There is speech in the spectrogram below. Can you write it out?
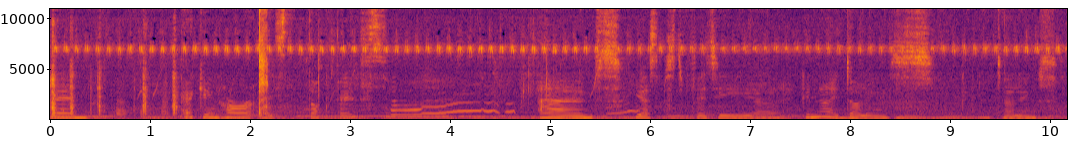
then pecking her is Duckface. And yes, Mr. Fezzy, uh, good night, darlings. Good night, darlings.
